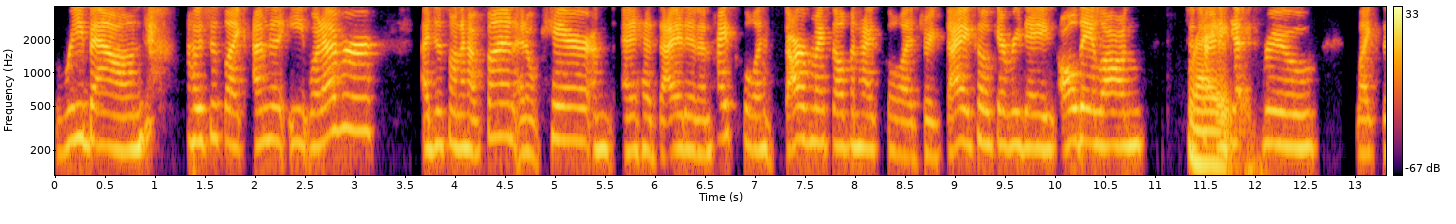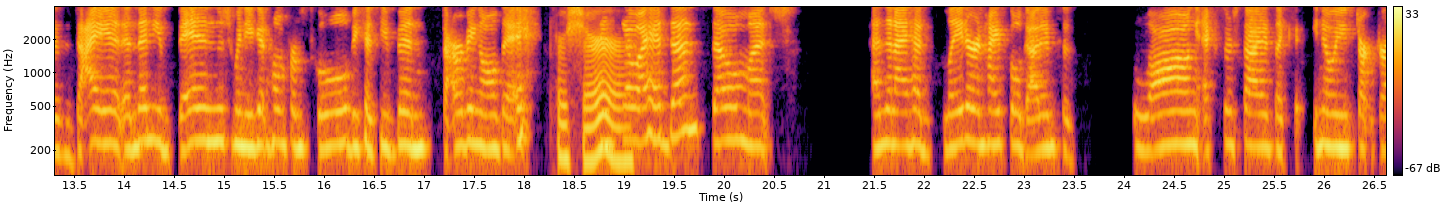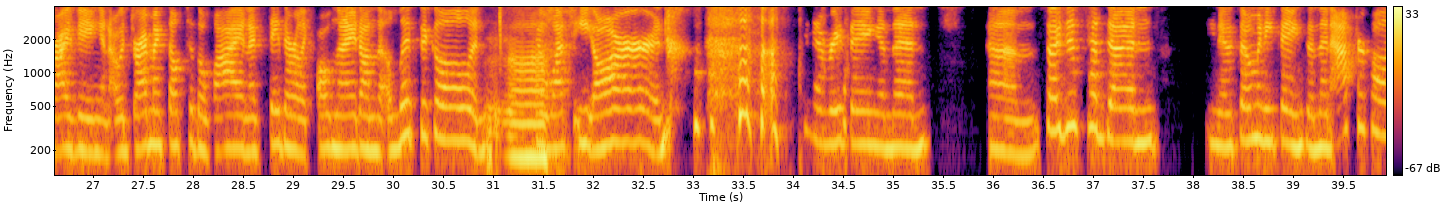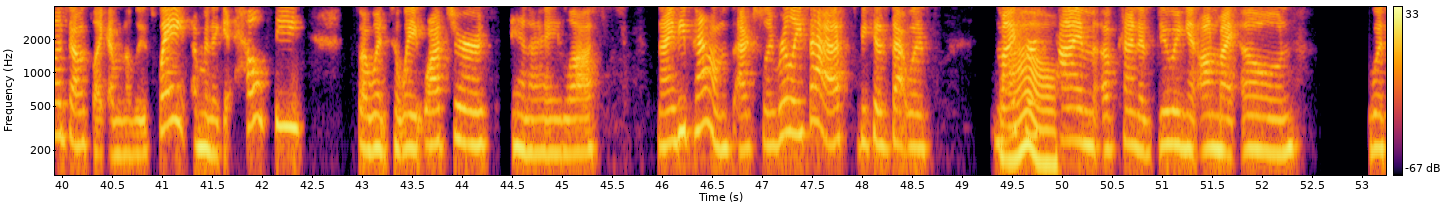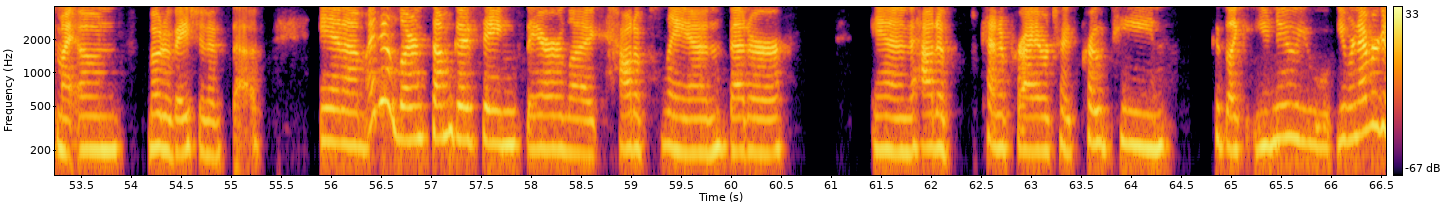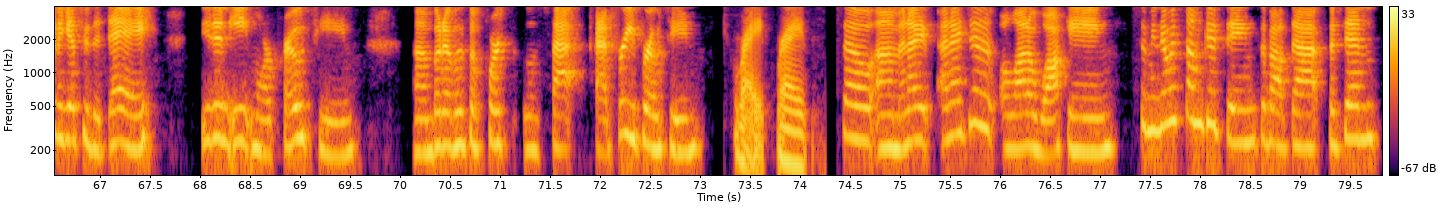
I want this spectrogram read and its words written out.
rebound. I was just like, I'm going to eat whatever. I just want to have fun. I don't care. I'm, I had dieted in high school. I had starved myself in high school. I drink Diet Coke every day, all day long to right. try to get through like this diet. And then you binge when you get home from school because you've been starving all day. For sure. And so I had done so much. And then I had later in high school got into long exercise like you know when you start driving and i would drive myself to the y and i'd stay there like all night on the elliptical and uh. you know, watch er and, and everything and then um, so i just had done you know so many things and then after college i was like i'm going to lose weight i'm going to get healthy so i went to weight watchers and i lost 90 pounds actually really fast because that was my wow. first time of kind of doing it on my own with my own motivation and stuff. And um, I did learn some good things there, like how to plan better and how to kind of prioritize protein. Because like you knew you you were never going to get through the day if you didn't eat more protein. Um, but it was of course it was fat fat free protein. Right, right. So um, and I and I did a lot of walking. So I mean there was some good things about that. But then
